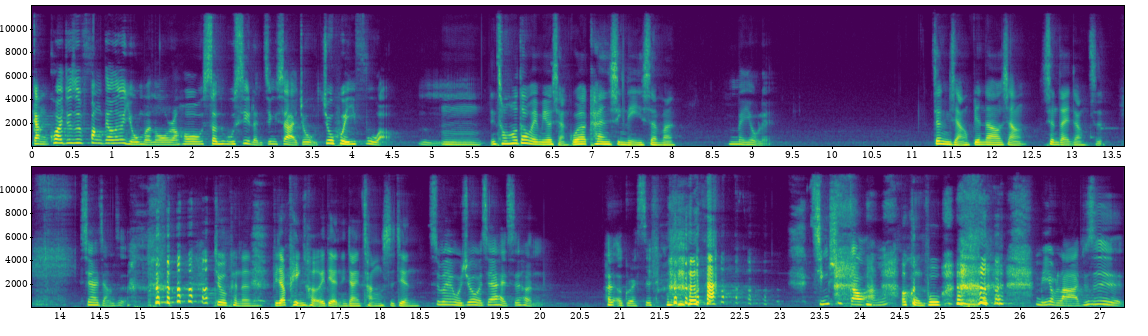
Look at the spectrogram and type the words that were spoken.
赶快就是放掉那个油门哦，然后深呼吸，冷静下来就就恢复啊。嗯嗯，你从头到尾没有想过要看心理医生吗？没有嘞。这样讲变到像现在这样子，现在这样子，就可能比较平和一点。你讲长时间，是因为我觉得我现在还是很。很 aggressive，情绪高昂，好恐怖。没有啦，就是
